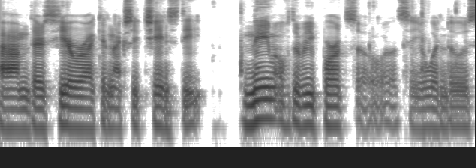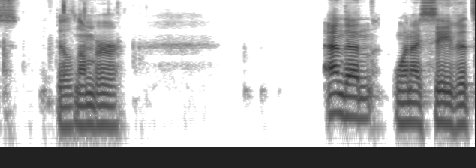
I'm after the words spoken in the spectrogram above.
um, there's here where I can actually change the name of the report. So let's say Windows build number. And then when I save it,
